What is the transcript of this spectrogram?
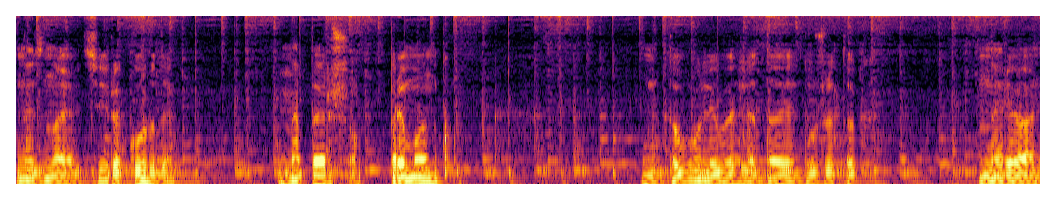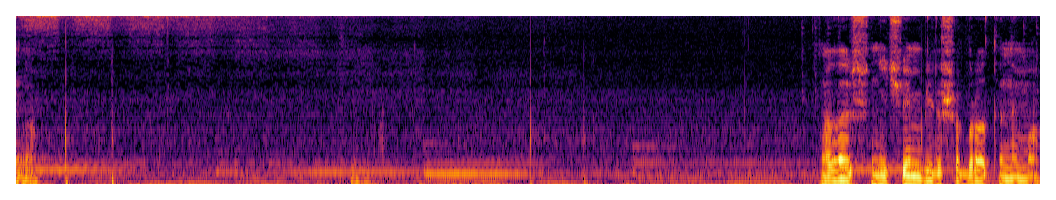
не знаю ці рекорди на першу приманку доволі виглядає дуже так нереально. Але ж нічим більше брати нема.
